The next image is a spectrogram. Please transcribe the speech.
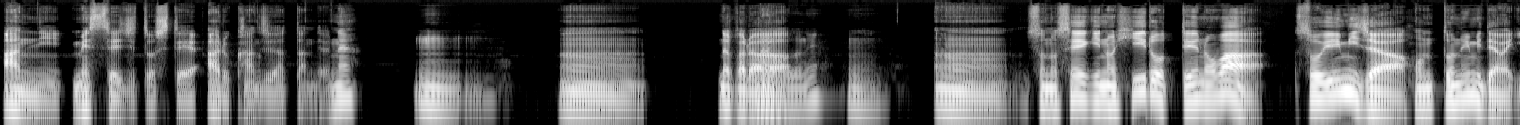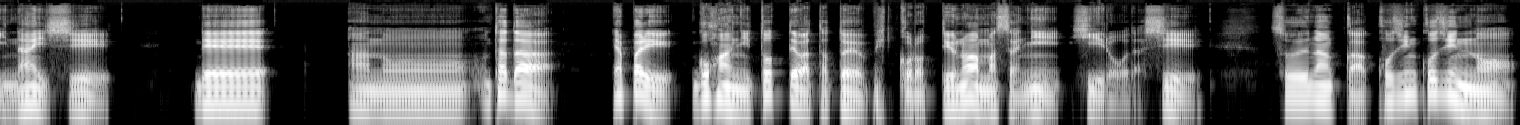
案にメッセージとしてある感じだったんだよね。り、うん。うん。だからなるほど、ね。うん。うん、その正義のヒーローっていうのは、そういう意味じゃ本当の意味ではいないし、で、あのーただ、やっぱりご飯にとっては例えばピッコロっていうのはまさにヒーローだし、そういうなんか個人個人の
